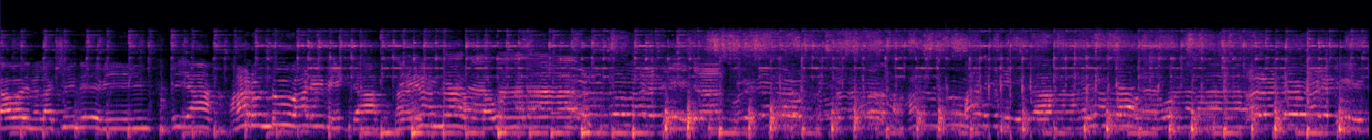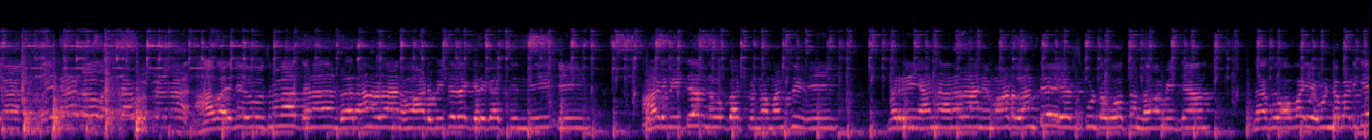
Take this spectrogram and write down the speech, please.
గవదిన లక్ష్మీదేవి. ఇయ్యా ఆడుండు ఆడి బిడ్డ. ఆ చూసిన రాను రాను ఆడి బిడ్డ దగ్గరికి వచ్చింది. ఆడి బిడ్డ నువ్వు కట్టున్న మనిషివి. మరి అన్న అనరాని మాటలు అంటే ఏడుచుకుంటూ పోతున్నావా బిడ్డ? నాకు అవ్వయ్య ఉండబడికే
